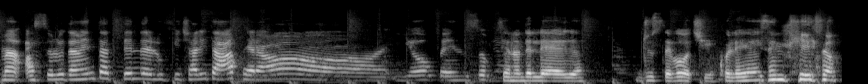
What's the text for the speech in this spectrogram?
Ma assolutamente attendere l'ufficialità, però io penso siano delle giuste voci, quelle che hai sentito,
